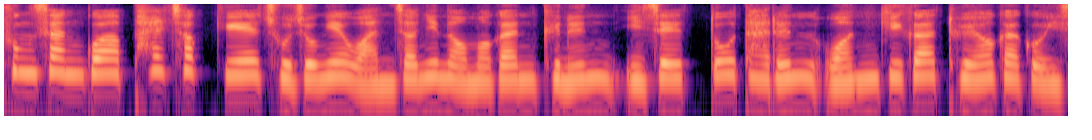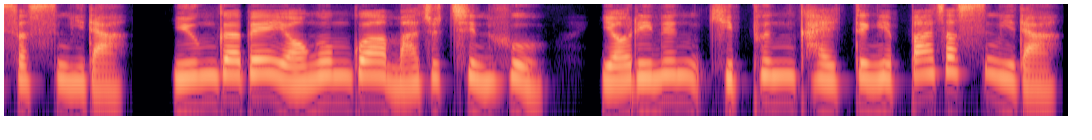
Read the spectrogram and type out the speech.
풍산과 팔척귀의 조종에 완전히 넘어간 그는 이제 또 다른 원귀가 되어가고 있었습니다. 윤갑의 영혼과 마주친 후 여리는 깊은 갈등에 빠졌습니다.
